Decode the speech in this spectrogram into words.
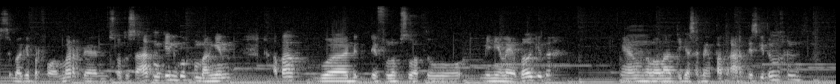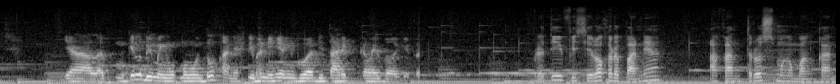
sebagai performer dan suatu saat mungkin gue kembangin apa gue develop suatu mini label gitu yang ngelola 3 sampai 4 artis gitu kan ya mungkin lebih menguntungkan ya dibandingin gue ditarik ke label gitu. Berarti visi lo ke depannya akan terus mengembangkan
